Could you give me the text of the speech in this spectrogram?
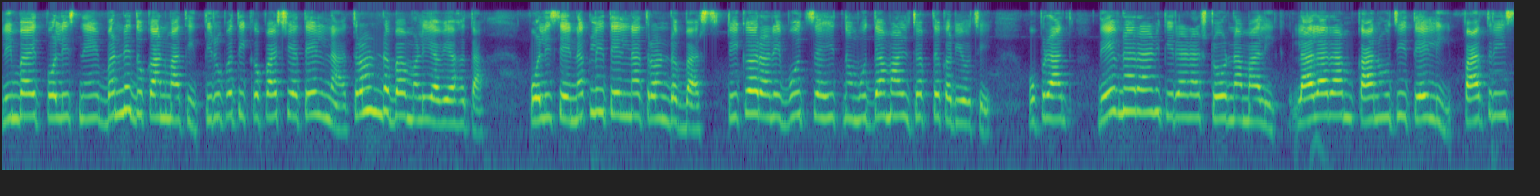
લિંબાયત પોલીસને બંને દુકાનમાંથી તિરુપતિ કપાસિયા તેલના ત્રણ ડબ્બા મળી આવ્યા હતા. પોલીસે નકલી તેલના ત્રણ ડબ્બા, સ્ટીકર અને બૂથ સહિતનો મુદ્દામાલ જપ્ત કર્યો છે. ઉપરાંત, દેવનારાયણ કિરાણા સ્ટોરના માલિક લાલારામ કાનુજી તેલી, પાંત્રીસ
